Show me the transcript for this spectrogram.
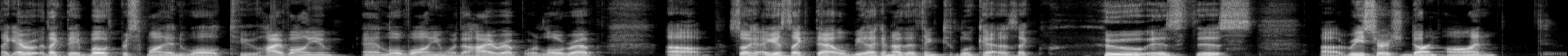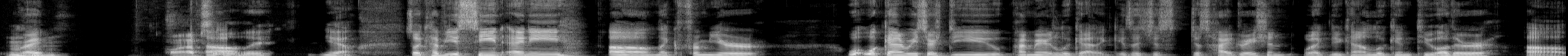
like every, like they both responded well to high volume and low volume or the high rep or low rep uh, so I, guess like that will be like another thing to look at is like who is this uh, research done on right? Mm-hmm. oh absolutely. um, yeah. So like have you seen any uh, like from your what, what kind of research do you primarily look at? Like is it just just hydration? Or like do you kind of look into other uh,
